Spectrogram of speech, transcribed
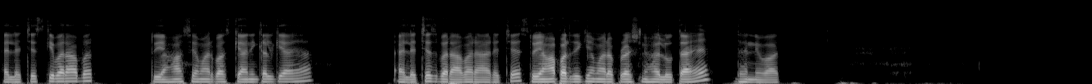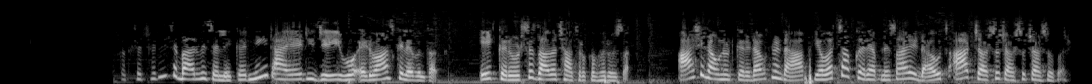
एल एच एस के बराबर। तो यहाँ से हमारे पास क्या निकल के आया? एल एच एस बराबर आर एच एस तो यहाँ पर देखिए हमारा प्रश्न हल होता है। धन्यवाद। कक्षा छठी से बारहवीं से लेकर NEET I I T JEE वो एडवांस के लेवल तक। एक करोड़ से ज़्यादा छात्रों का भरोसा। आज ही डाउनलोड करें डाउटनेट ऐप या व्हाट्सएप करें अपने सारे डाउट्स आठ चार सौ चार सौ चार सौ पर।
